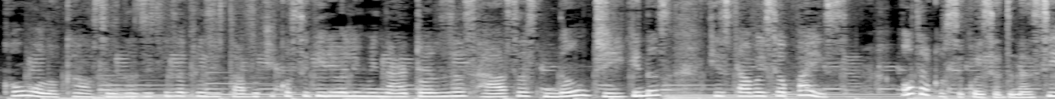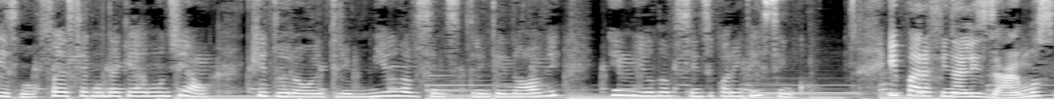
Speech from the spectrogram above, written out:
Com o Holocausto, os nazistas acreditavam que conseguiriam eliminar todas as raças não dignas que estavam em seu país. Outra consequência do nazismo foi a Segunda Guerra Mundial, que durou entre 1939 e 1945. E para finalizarmos,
